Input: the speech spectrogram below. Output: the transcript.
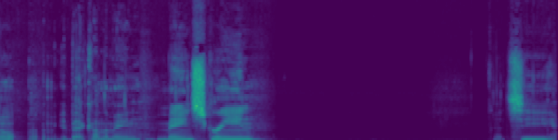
Oh, let me get back on the main main screen. Let's see.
